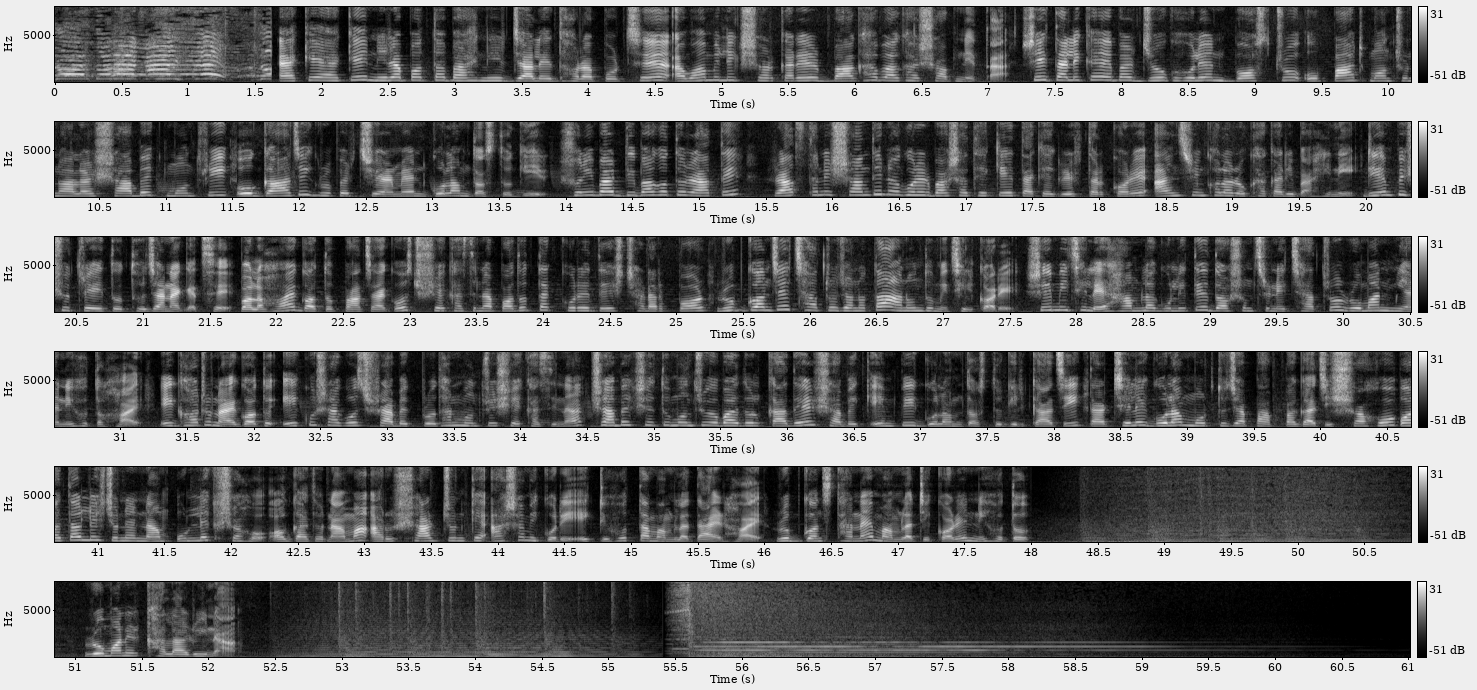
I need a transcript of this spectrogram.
Shut একে একে নিরাপত্তা বাহিনীর জালে ধরা পড়ছে আওয়ামী লীগ সরকারের বাঘা বাঘা সব নেতা। সেই তালিকায় এবার যোগ হলেন বস্ত্র ও পাট মন্ত্রণালয়ের সাবেক মন্ত্রী ও গাজী গ্রুপের চেয়ারম্যান গোলাম দস্তগীর। শনিবার দিবাগত রাতে রাজধানীর শান্তিনগরের বাসা থেকে তাকে গ্রেফতার করে আইন শৃঙ্খলা রক্ষাকারী বাহিনী। ডিএমপি সূত্রে এই তথ্য জানা গেছে। বলা হয়, গত পাঁচ আগস্ট শেখ হাসিনা পদত্যাগ করে দেশ ছাড়ার পর রূপগঞ্জে ছাত্র জনতা আনন্দ মিছিল করে। সেই মিছিলে হামলা গুলিতে দশম শ্রেণির ছাত্র রোমান মিয়া নিহত হয়। এই ঘটনায় গত একুশ আগস্ট সাবেক প্রধানমন্ত্রী শেখ হাসিনা, সাবেক সেতুমন্ত্রী ওবায়দুল কাদের, সাবেক এমপি গোলাম দস্তগীর গাজী তার ছেলে গোলাম মর্তুজা পাপ্পা গাজী সহ পঁয়তাল্লিশ জনের নাম উল্লেখ সহ অজ্ঞাতনামা আরও ষাট জনকে আসামি করে একটি হত্যা মামলা দায়ের হয়। রূপগঞ্জ থানায় মামলাটি করেন নিহত। রোমানের খালা রিনা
